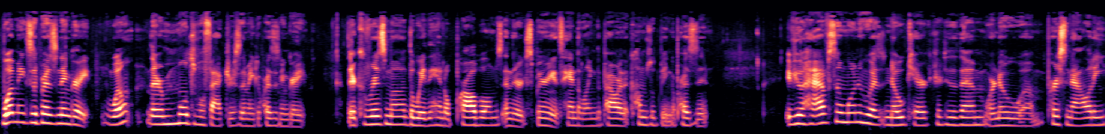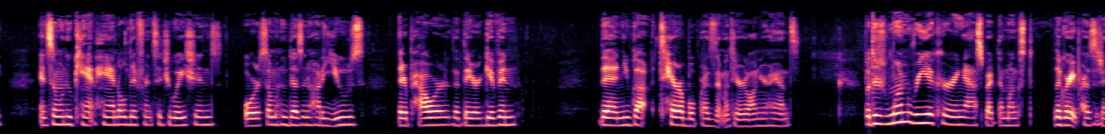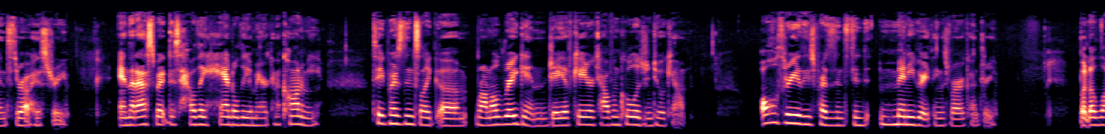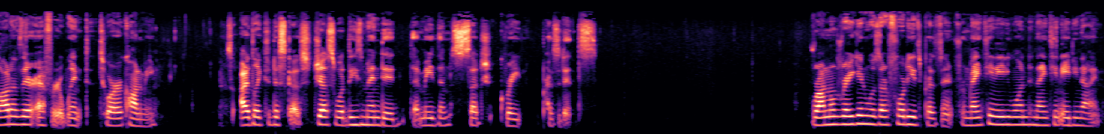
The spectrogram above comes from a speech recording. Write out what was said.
What makes a president great? Well, there are multiple factors that make a president great. Their charisma, the way they handle problems, and their experience handling the power that comes with being a president. If you have someone who has no character to them or no um, personality, and someone who can't handle different situations, or someone who doesn't know how to use their power that they are given, then you've got terrible president material on your hands. But there's one reoccurring aspect amongst the great presidents throughout history, and that aspect is how they handle the American economy. Take presidents like um, Ronald Reagan, JFK, or Calvin Coolidge into account. All three of these presidents did many great things for our country, but a lot of their effort went to our economy. So I'd like to discuss just what these men did that made them such great presidents. Ronald Reagan was our 40th president from 1981 to 1989.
